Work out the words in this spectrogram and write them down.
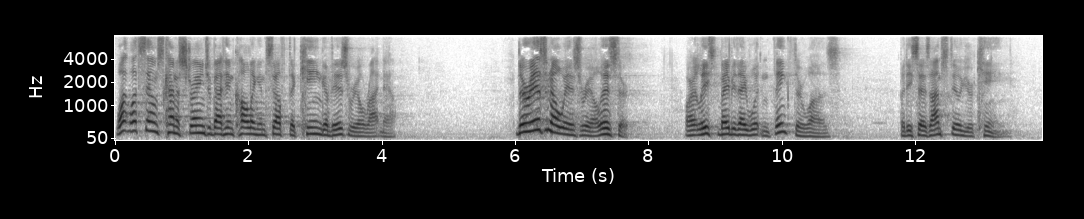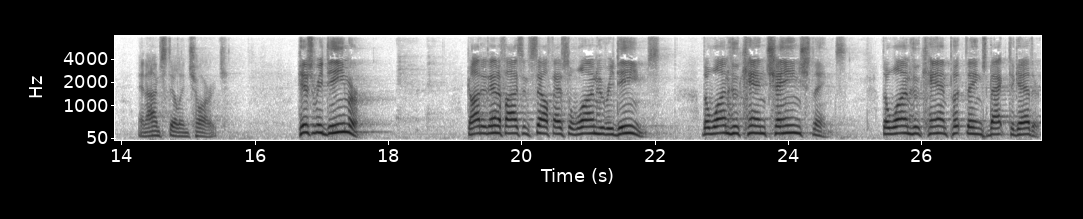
What, what sounds kind of strange about him calling himself the king of Israel right now? There is no Israel, is there? Or at least maybe they wouldn't think there was. But he says, I'm still your king, and I'm still in charge. His Redeemer. God identifies himself as the one who redeems, the one who can change things, the one who can put things back together.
